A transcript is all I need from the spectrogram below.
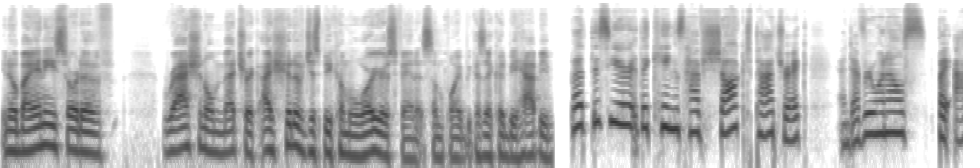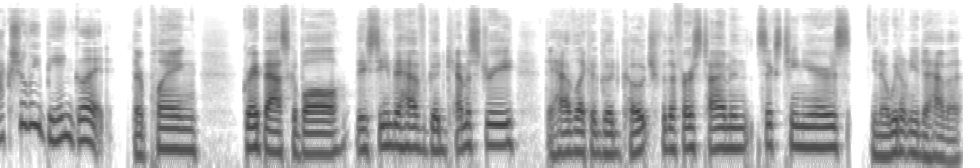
You know, by any sort of rational metric, I should have just become a Warriors fan at some point because I could be happy. But this year, the Kings have shocked Patrick and everyone else by actually being good. They're playing great basketball. They seem to have good chemistry. They have like a good coach for the first time in 16 years. You know, we don't need to have a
